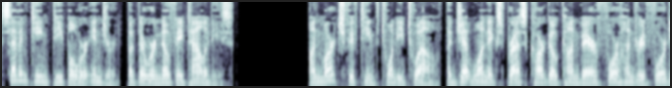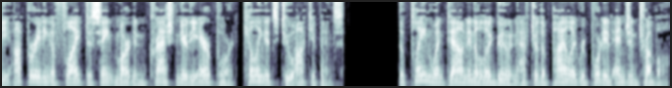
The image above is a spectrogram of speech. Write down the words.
Seventeen people were injured, but there were no fatalities. On March 15, 2012, a Jet 1 Express cargo Convair 440 operating a flight to St. Martin crashed near the airport, killing its two occupants. The plane went down in a lagoon after the pilot reported engine trouble.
